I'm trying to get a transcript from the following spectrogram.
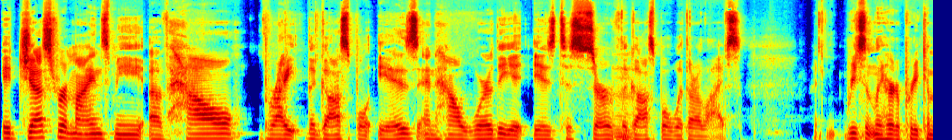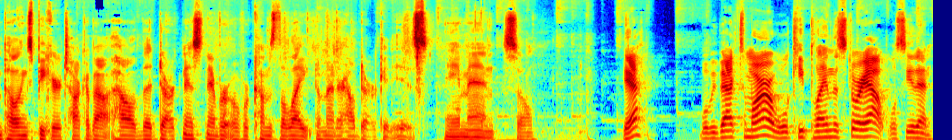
it just reminds me of how bright the gospel is and how worthy it is to serve the mm. gospel with our lives. I recently heard a pretty compelling speaker talk about how the darkness never overcomes the light, no matter how dark it is. Amen. So, yeah, we'll be back tomorrow. We'll keep playing the story out. We'll see you then.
